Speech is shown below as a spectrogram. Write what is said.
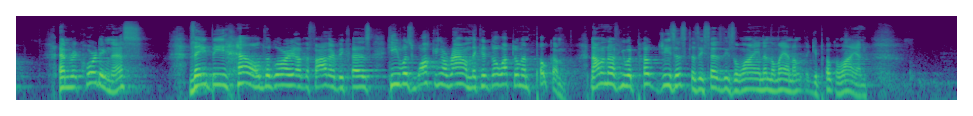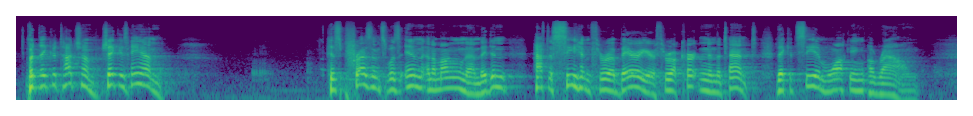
and recording this. They beheld the glory of the Father because he was walking around. They could go up to him and poke him. Now, I don't know if you would poke Jesus because he says he's the lion and the lamb. I don't think you poke a lion. But they could touch him, shake his hand. His presence was in and among them. They didn't have to see him through a barrier, through a curtain in the tent. They could see him walking around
